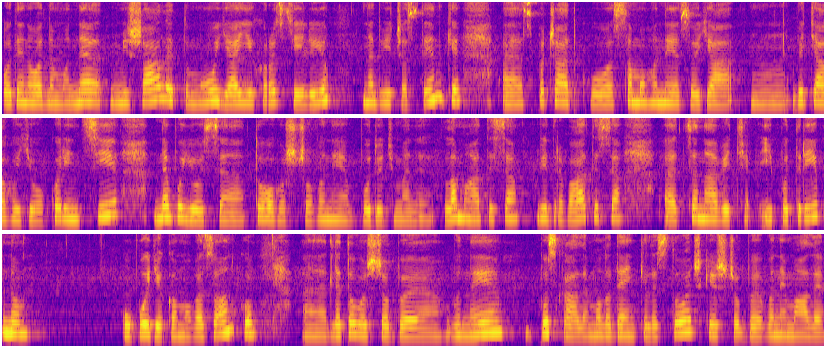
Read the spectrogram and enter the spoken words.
один одному не мішали, тому я їх розділюю на дві частинки. Е, Спочатку з самого низу я витягую корінці, не боюся того, що вони будуть в мене ламатися, відриватися. Е, Це навіть і потрібно у будь-якому вазонку е, для того, щоб вони пускали молоденькі листочки, щоб вони мали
